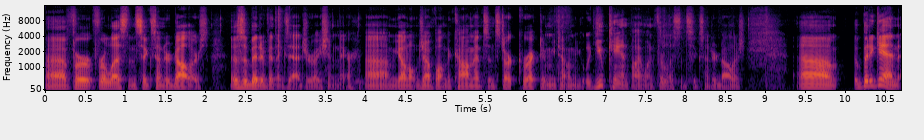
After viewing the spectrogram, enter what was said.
uh, for for less than six hundred dollars. This is a bit of an exaggeration there. Um, y'all don't jump on the comments and start correcting me, telling me you can buy one for less than six hundred dollars. Um, but again,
